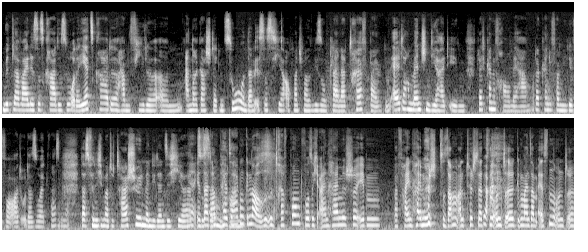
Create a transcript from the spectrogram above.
Mittlerweile ist es gerade so, oder jetzt gerade haben viele ähm, andere Gaststätten zu und dann ist es hier auch manchmal wie so ein kleiner Treff bei den älteren Menschen, die halt eben vielleicht keine Frau mehr haben oder keine Familie vor Ort oder so etwas. Ja. Das finde ich immer total schön, wenn die dann sich hier ja, ihr seid in Pelzhagen, genau, ein Treffpunkt, wo sich Einheimische eben bei Feinheimisch zusammen an den Tisch setzen ja. und äh, gemeinsam essen und äh,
